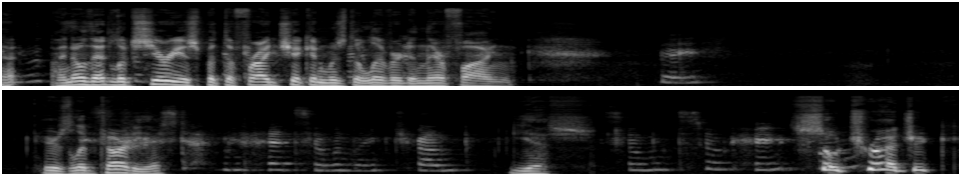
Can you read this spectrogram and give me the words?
I I know that looks serious, but the fried chicken was delivered and they're fine. Here's Libtardia. we've had someone like Trump. Yes. Someone so hateful So tragic.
